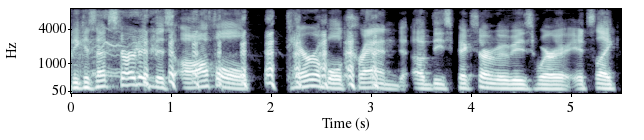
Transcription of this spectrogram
because that started this awful, terrible trend of these Pixar movies where it's like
